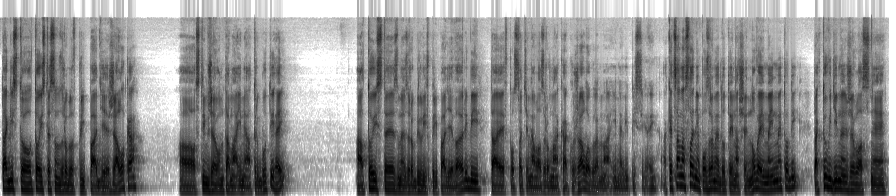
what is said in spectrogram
Takisto to isté som zrobil v prípade žaloka, s tým, že on tam má iné atribúty, hej. A to isté sme zrobili v prípade veľryby, tá je v podstate na vás rovnaká ako žalok, len má iné výpisy. Hej. A keď sa následne pozrieme do tej našej novej main metódy, tak tu vidíme, že vlastne,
